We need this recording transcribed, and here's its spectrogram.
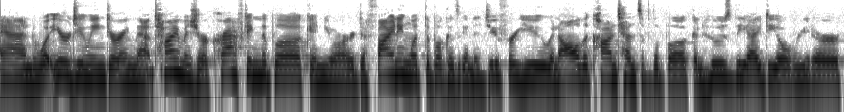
And what you're doing during that time is you're crafting the book and you're defining what the book is going to do for you and all the contents of the book and who's the ideal reader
